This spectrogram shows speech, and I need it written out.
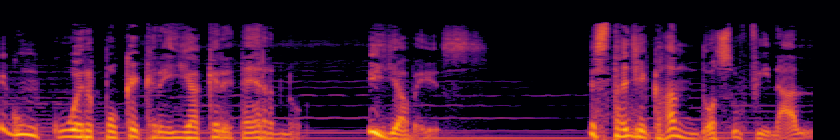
en un cuerpo que creía que era eterno. Y ya ves, está llegando a su final.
